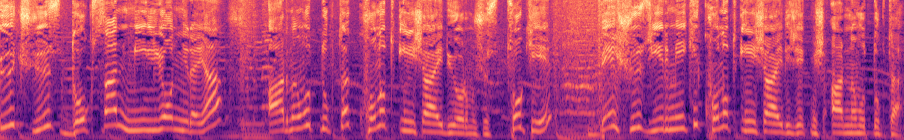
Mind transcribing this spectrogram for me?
390 milyon liraya Arnavutluk'ta konut inşa ediyormuşuz. TOKİ 522 konut inşa edecekmiş Arnavutluk'ta.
